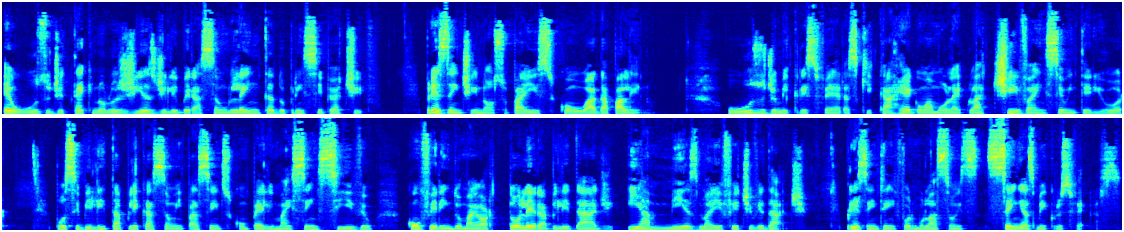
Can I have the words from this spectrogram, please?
é o uso de tecnologias de liberação lenta do princípio ativo presente em nosso país com o adapaleno. O uso de microesferas que carregam a molécula ativa em seu interior possibilita a aplicação em pacientes com pele mais sensível, conferindo maior tolerabilidade e a mesma efetividade, presente em formulações sem as microesferas.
